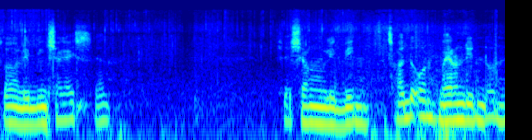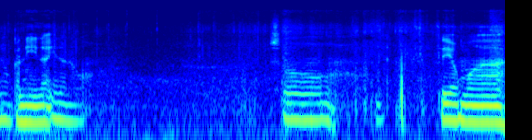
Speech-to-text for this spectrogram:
So libing siya guys. Yan siya siyang libing. Saka doon mayroon din doon yung kanina inano ko so ito yung mga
